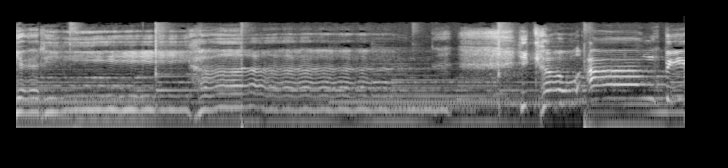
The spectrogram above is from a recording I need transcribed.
kapangyarihan Ikaw ang pinag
